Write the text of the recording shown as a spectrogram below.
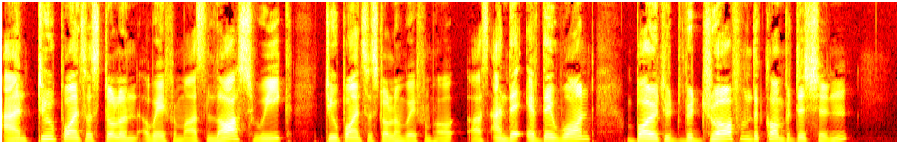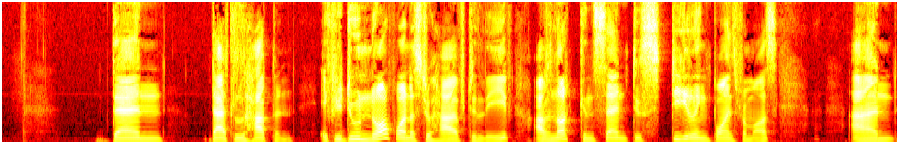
and two points were stolen away from us. Last week, two points were stolen away from us, and they, if they want Boy to withdraw from the competition, then that will happen. If you do not want us to have to leave, I will not consent to stealing points from us. And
